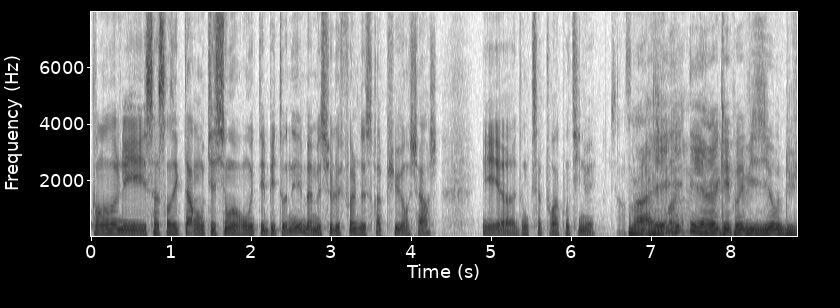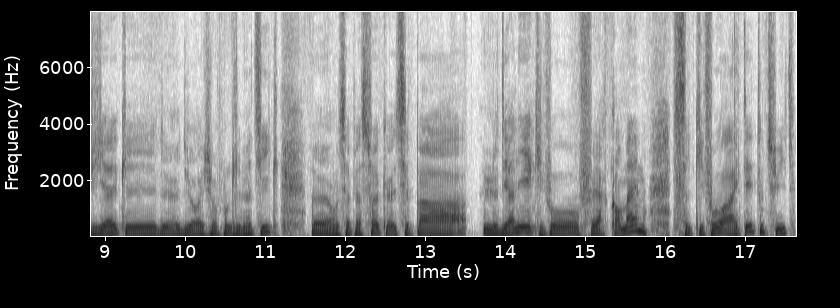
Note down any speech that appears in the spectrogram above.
quand les 500 hectares en question auront été bétonnés, bah, Monsieur Le Foll ne sera plus en charge. Et euh, donc ça pourra continuer. Voilà, et, endroit, et- et avec les prévisions du GIEC et de- du réchauffement climatique, euh, on s'aperçoit que c'est pas le dernier qu'il faut faire quand même, c'est qu'il faut arrêter tout de suite.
